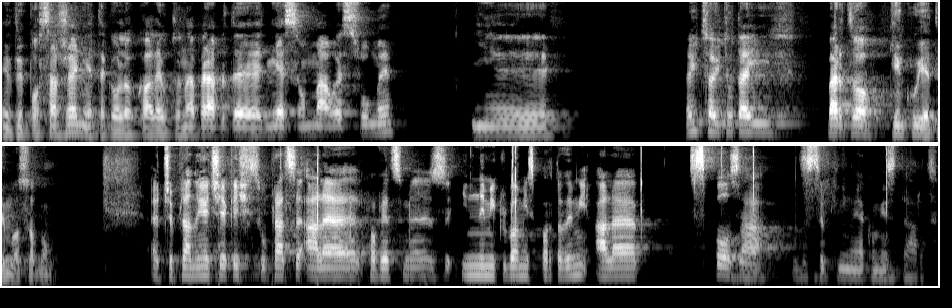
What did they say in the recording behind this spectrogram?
y, wyposażenie tego lokalu to naprawdę nie są małe sumy. I, no i co, i tutaj bardzo dziękuję tym osobom. Czy planujecie jakieś współpracy, ale powiedzmy z innymi klubami sportowymi, ale spoza dyscypliny, jaką jest dart?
